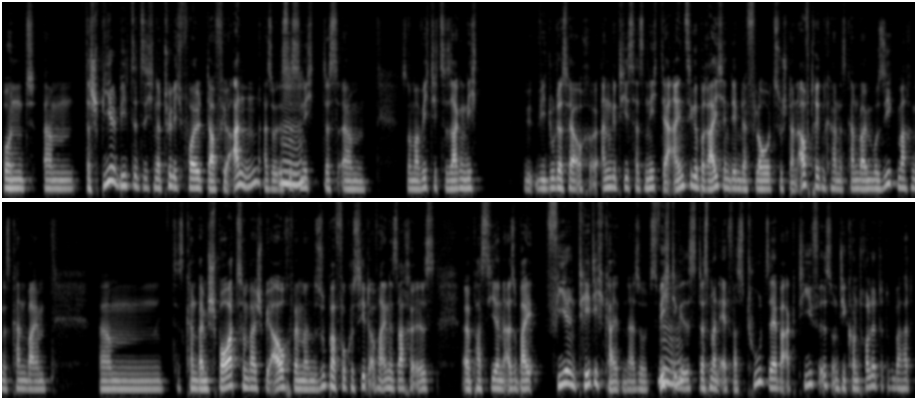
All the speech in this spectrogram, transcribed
Und ähm, das Spiel bietet sich natürlich voll dafür an. Also es ist Mhm. nicht das, ähm, ist nochmal wichtig zu sagen, nicht, wie, du das ja auch äh, angeteased hast, nicht der einzige Bereich, in dem der Flow-Zustand auftreten kann. Das kann beim Musik machen, das kann beim ähm, das kann beim Sport zum Beispiel auch, wenn man super fokussiert auf eine Sache ist, äh, passieren. Also bei vielen Tätigkeiten. Also das Wichtige Mhm. ist, dass man etwas tut, selber aktiv ist und die Kontrolle darüber hat.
